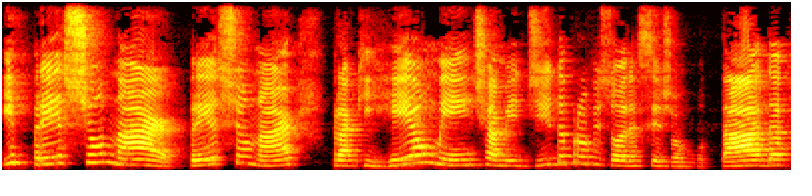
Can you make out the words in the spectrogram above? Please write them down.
E pressionar, pressionar para que realmente a medida provisória seja votada,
